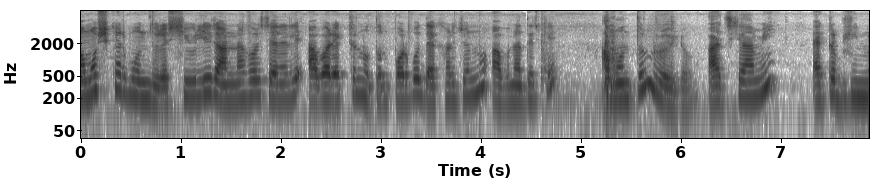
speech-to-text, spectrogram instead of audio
নমস্কার বন্ধুরা, শিউলি রান্নাঘর চ্যানেলে আবার একটা নতুন পর্ব দেখার জন্য আপনাদেরকে আমন্ত্রণ রইল। আজকে আমি একটা ভিন্ন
